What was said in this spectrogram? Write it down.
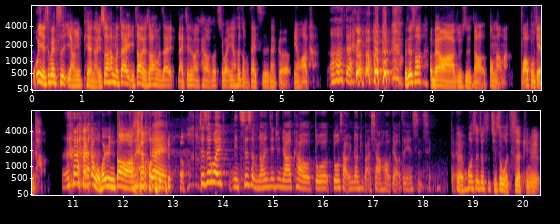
我也是会吃洋芋片啊。有时候他们在，你知道，有时候他们在来健身房看到我说奇怪，营养师怎么在吃那个棉花糖 啊？对，我就说、呃、没有啊，就是要动脑嘛，我要补点糖。但但我会运动啊，对，就是会你吃什么东西进去，就要靠多多少运动去把它消耗掉这件事情。对，对，或是就是其实我吃的频率。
